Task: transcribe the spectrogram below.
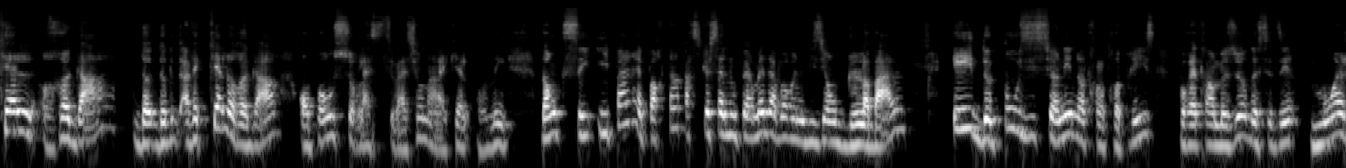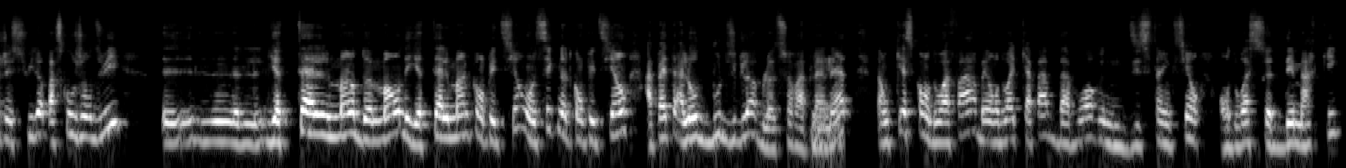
quel regard, avec quel regard on pose sur la situation dans laquelle on est. Donc, c'est hyper important parce que ça nous permet d'avoir une vision globale et de positionner notre entreprise pour être en mesure de se dire, moi, je suis là. Parce qu'aujourd'hui, il y a tellement de monde et il y a tellement de compétition. On sait que notre compétition, elle peut être à l'autre bout du globe, sur la planète. Donc, qu'est-ce qu'on doit faire? Bien, on doit être capable d'avoir une distinction. On doit se démarquer,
